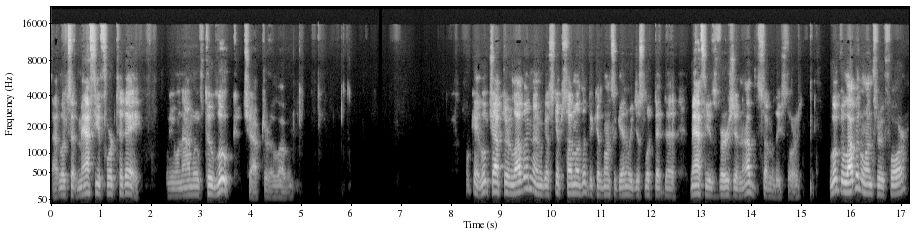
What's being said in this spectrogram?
That looks at Matthew for today. We will now move to Luke chapter 11. Okay, Luke chapter 11, and we're going to skip some of it because once again, we just looked at the Matthew's version of some of these stories. Luke 11, 1 through 4.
